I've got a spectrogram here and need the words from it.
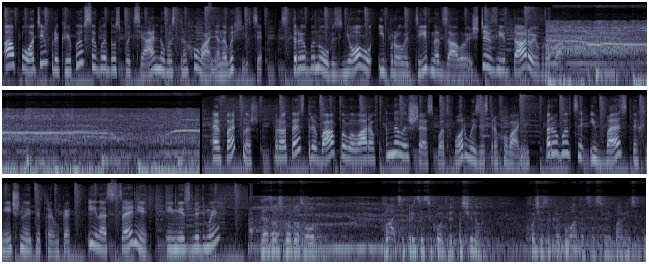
а потім прикріпив себе до спеціального страхування на верхівці, стрибнув з нього і пролетів над залою ще з гітарою в руках. Ефектно ж, проте стрибав пивоваров не лише з платформи зі страхуванням, робив це і без технічної підтримки. І на сцені, і між людьми. Я з вашого дозволу 20-30 секунд відпочинок. Хочу закарбувати це в своїй пам'яті.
